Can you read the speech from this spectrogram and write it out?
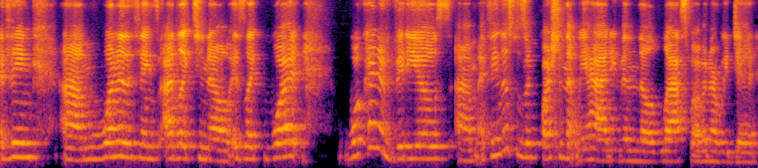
I think um, one of the things I'd like to know is like what what kind of videos, um, I think this was a question that we had even the last webinar we did.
